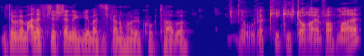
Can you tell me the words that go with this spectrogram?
Ich glaube, wir haben alle vier Stände gegeben, als ich gerade nochmal geguckt habe. Ja, oder kicke ich doch einfach mal.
